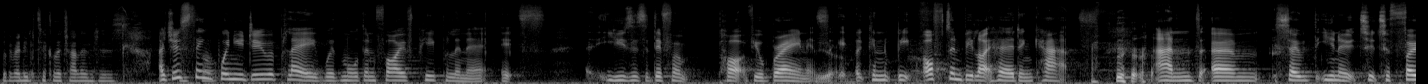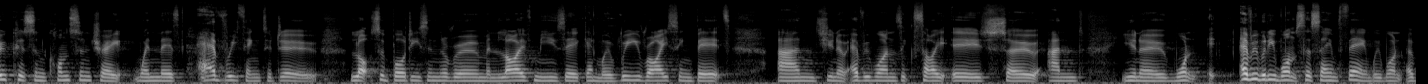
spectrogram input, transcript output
were there any particular challenges? I just think felt? when you do a play with more than five people in it, it uses a different part of your brain. It's, Yeah. it, it can be often be like herding cats, and um, so you know to, to focus and concentrate when there's everything to do, lots of bodies in the room and live music, and we're rewriting bits. And you know everyone's excited, so and you know want everybody wants the same thing. We want a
